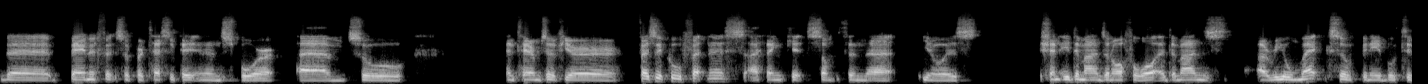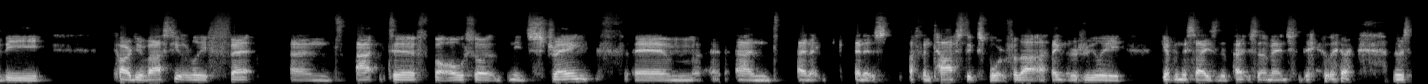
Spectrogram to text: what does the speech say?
the benefits of participating in sport. Um, so in terms of your physical fitness, I think it's something that, you know, is Shinty demands an awful lot. It demands a real mix of being able to be cardiovascularly fit and active, but also needs strength. Um, and and it, and it's a fantastic sport for that. I think there's really, given the size of the pitch that I mentioned earlier, there's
